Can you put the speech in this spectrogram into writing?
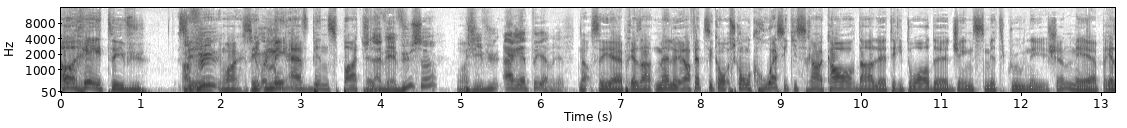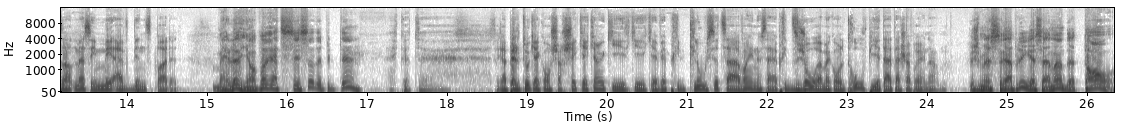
aurait été vu. Ah, c'est, vu? Ouais, c'est May Have Been Spotted. Je l'avais vu ça? J'ai vu arrêter après. Non, c'est euh, présentement. en fait, ce qu'on croit, c'est qu'il serait encore dans le territoire de James Smith Crew Nation, mais euh, présentement, c'est May Have Been Spotted. Mais là, ils n'ont pas ratissé ça depuis le temps. Écoute, euh, rappelle-toi quand on cherchait quelqu'un qui, qui, avait pris le clos ici de sa 20, ça a pris 10 jours avant qu'on le trouve, puis il était attaché après un arbre. Je me suis rappelé récemment de Thor.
